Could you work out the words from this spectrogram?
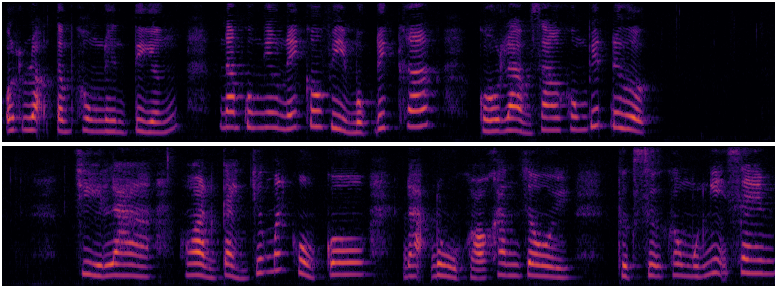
Ốt loạn tâm không lên tiếng, Nam Cung Nghiêu lấy cô vì mục đích khác, cô làm sao không biết được. Chỉ là hoàn cảnh trước mắt của cô đã đủ khó khăn rồi, thực sự không muốn nghĩ xem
